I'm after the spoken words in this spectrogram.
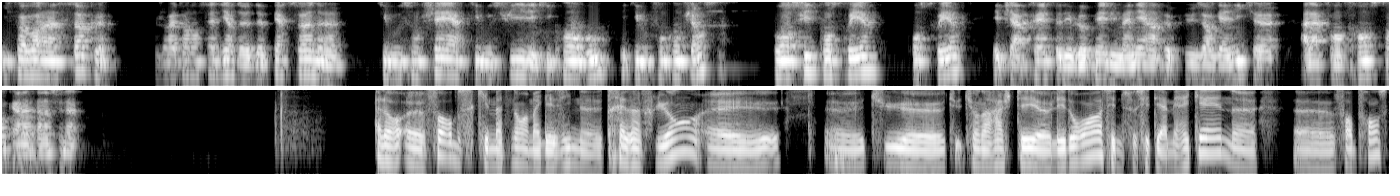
Il faut avoir un socle, j'aurais tendance à dire, de, personnes qui vous sont chères, qui vous suivent et qui croient en vous et qui vous font confiance pour ensuite construire, construire et puis après se développer d'une manière un peu plus organique euh, à la fois en France tant qu'à l'international. Alors, euh, Forbes, qui est maintenant un magazine euh, très influent, euh, tu, en as racheté les droits, c'est une société américaine, Forbes France.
